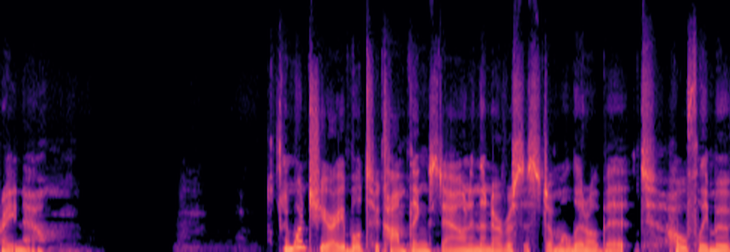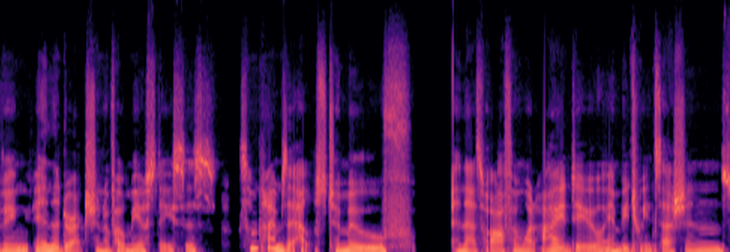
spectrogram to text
right now. And once you're able to calm things down in the nervous system a little bit, hopefully moving in the direction of homeostasis, sometimes it helps to move. And that's often what I do in between sessions,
